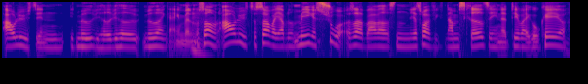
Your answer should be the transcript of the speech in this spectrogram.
aflyst en, et møde, vi havde. Vi havde møder en gang imellem. Mm. Og så havde hun aflyst, og så var jeg blevet mega sur, og så havde jeg bare været sådan, jeg tror, jeg fik nærmest skrevet til hende, at det var ikke okay, og mm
